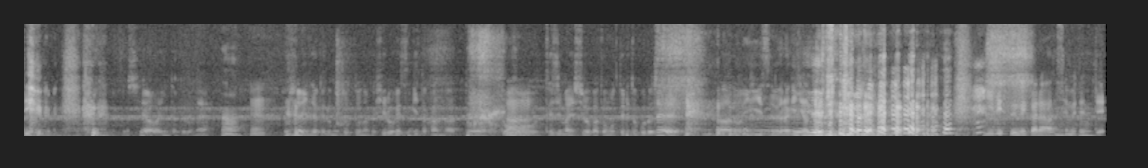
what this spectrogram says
ていう。ロシアはいいんだけどね。うんうん、ロシアはいいんだけども、ちょっとなんか広げすぎた感があって、どう手締まいしようかと思ってるところで、あのイギリスの裏切りにあった。イギリス上から攻めてって、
